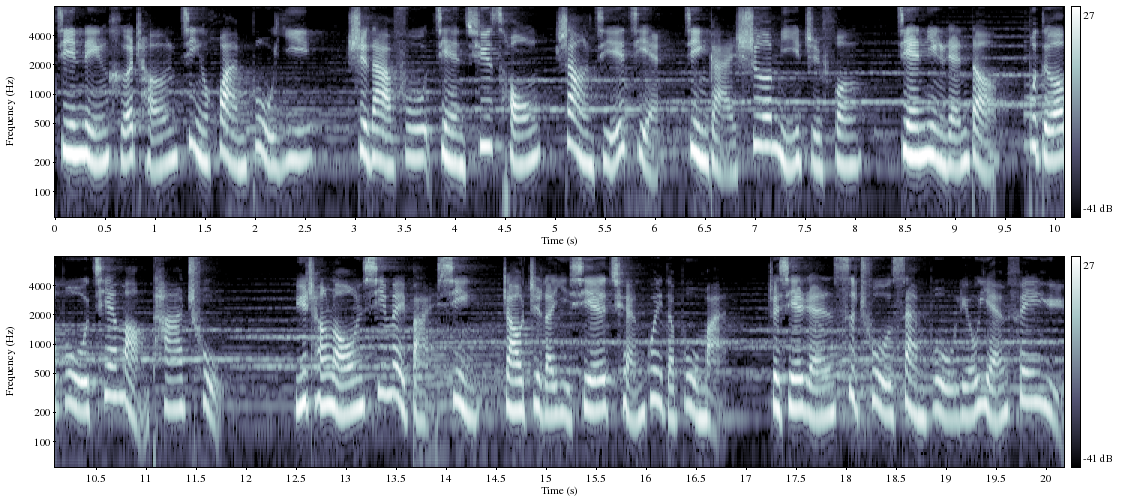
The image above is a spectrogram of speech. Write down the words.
金陵合成尽换布衣，士大夫减屈从上节俭，尽改奢靡之风，奸佞人等不得不迁往他处。于成龙心为百姓，招致了一些权贵的不满，这些人四处散布流言蜚语，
